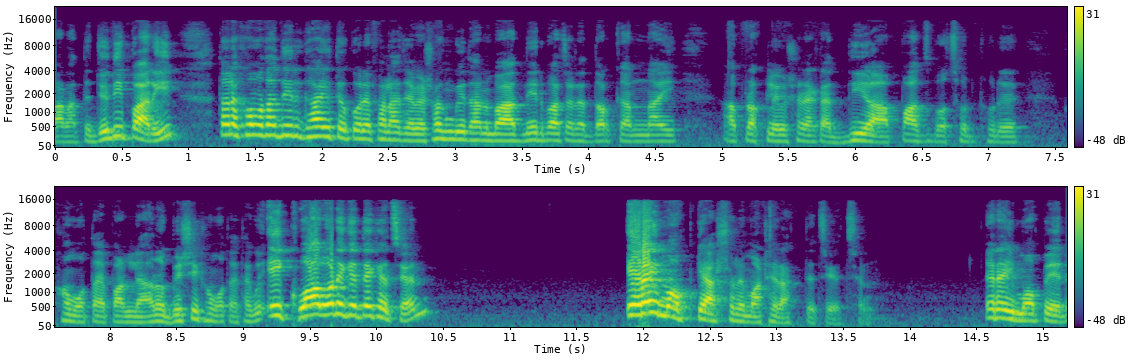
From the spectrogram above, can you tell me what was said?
বানাতে যদি পারি, তাহলে ক্ষমতা দীর্ঘায়িত করে ফেলা যাবে। সংবিধানবাদ, নির্বাচনের দরকার নাই প্রক্লেমেশন একটা দিয়া পাঁচ বছর ধরে ক্ষমতায় পারলে আরও বেশি ক্ষমতায় থাকবে। এই খোয়াব অনেকে দেখেছেন? এরাই মপকে আসলে মাঠে রাখতে চেয়েছেন। এরাই মপের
